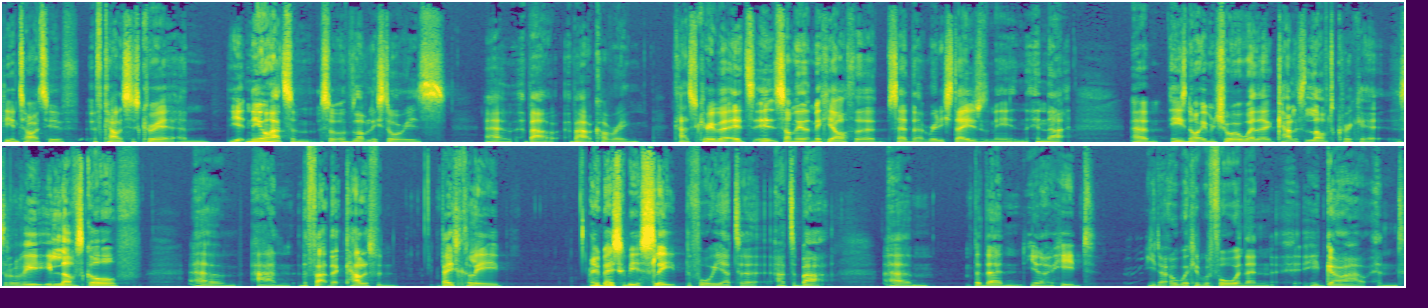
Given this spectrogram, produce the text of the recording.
the entirety of of Kallis's career, and yet Neil had some sort of lovely stories um, about about covering career. But it's it's something that Mickey Arthur said that really stays with me in, in that um, he's not even sure whether Kallis loved cricket. Sort of, he, he loves golf, um, and the fact that Kallis would basically he'd basically be asleep before he had to had to bat. Um, but then you know he'd you know a wicket would fall and then he'd go out and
